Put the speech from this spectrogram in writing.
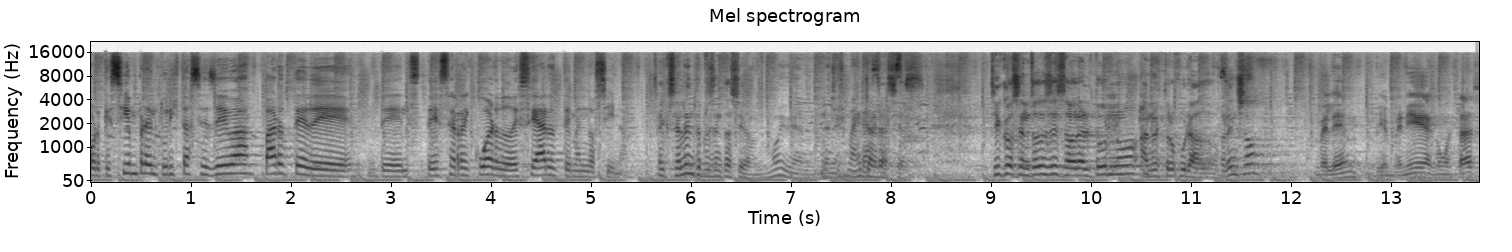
porque siempre el turista se lleva parte de, de- de ese recuerdo, de ese arte mendocino. Excelente presentación. Muy bien. Muchísimas Muchas gracias. gracias. Chicos, entonces ahora el turno a nuestro jurado. Lorenzo. Belén, bienvenida, ¿cómo estás?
